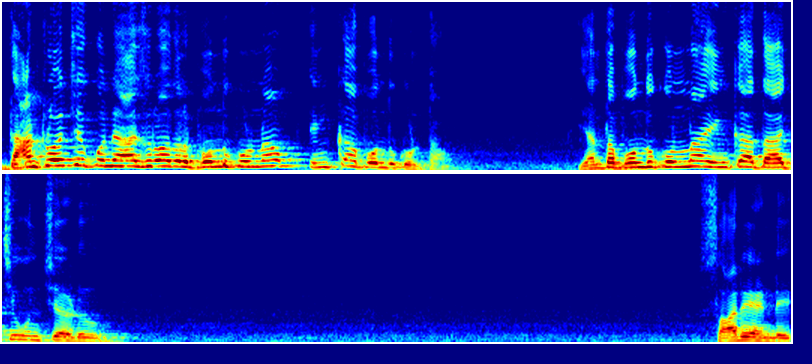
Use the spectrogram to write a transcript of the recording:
దాంట్లోంచి కొన్ని ఆశీర్వాదాలు పొందుకున్నాం ఇంకా పొందుకుంటాం. ఎంత పొందుకున్నా ఇంకా దాచి ఉంచాడు. సారీ అండి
